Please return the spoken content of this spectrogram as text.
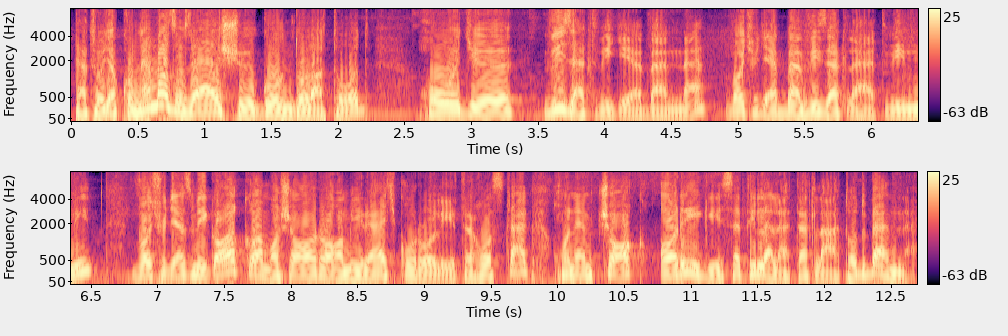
Tehát, hogy akkor nem az az első gondolatod, hogy vizet vigyél benne, vagy hogy ebben vizet lehet vinni, vagy hogy ez még alkalmas arra, amire egykorról létrehozták, hanem csak a régészeti leletet látod benne.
